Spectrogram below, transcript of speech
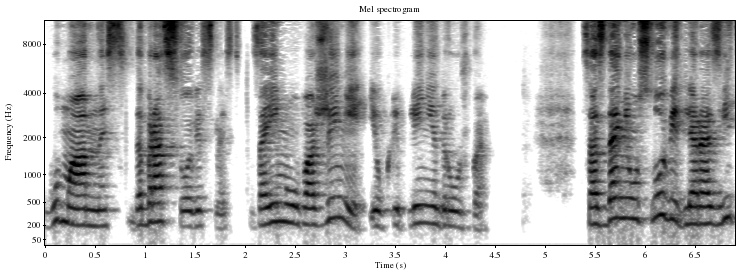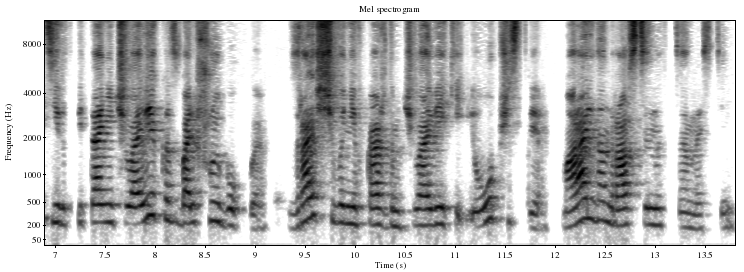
гуманность, добросовестность, взаимоуважение и укрепление дружбы. Создание условий для развития и воспитания человека с большой буквы, взращивание в каждом человеке и обществе морально-нравственных ценностей,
